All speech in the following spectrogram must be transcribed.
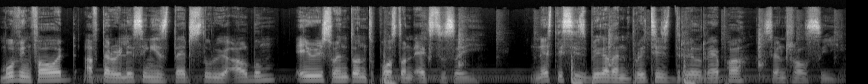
Moving forward, after releasing his third studio album, A-Reece went on to post on X to say, Nasty is bigger than British drill rapper Central Cee.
